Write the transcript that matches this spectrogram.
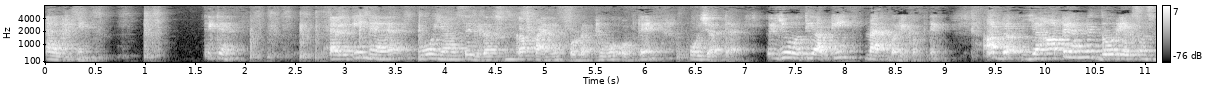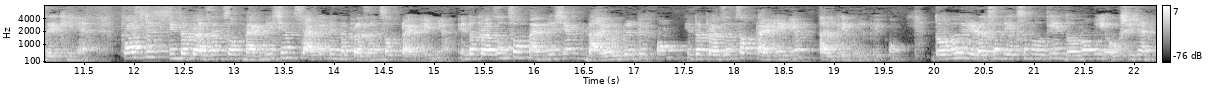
alkene ठीक है एल्किन है वो यहाँ से रिडक्शन का फाइनल प्रोडक्ट है वो ऑब्टेन हो जाता है तो ये होती है आपकी मैकबरी कपलिंग अब यहाँ पे हमने दो रिएक्शंस देखी हैं। First in the presence of magnesium second in the presence of titanium in the presence of magnesium diode will be form in the presence of titanium alkene will be form दोनों ही रिडक्शन रिएक्शन होती है, दोनों में ऑक्सीजन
